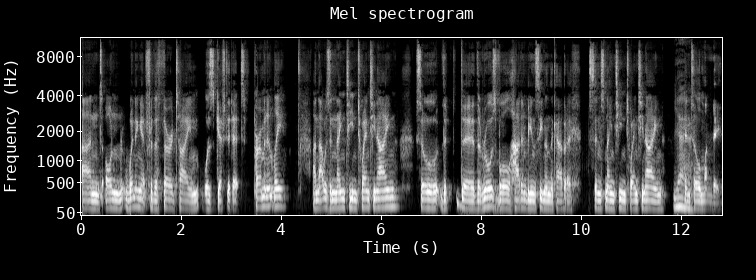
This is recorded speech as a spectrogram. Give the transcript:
And on winning it for the third time, was gifted it permanently. And that was in 1929. So the, the, the Rose Bowl hadn't been seen in the Cabrach since 1929 yeah. until Monday.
